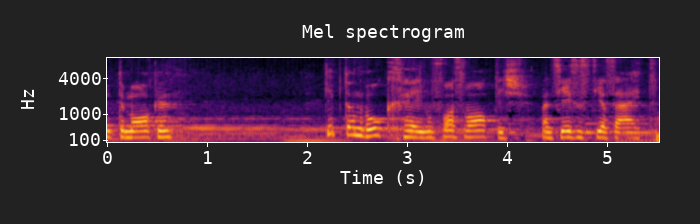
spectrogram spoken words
Heute Morgen. Gib dir einen Ruck, hey, auf was wartest, wenn es Jesus dir sagt.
